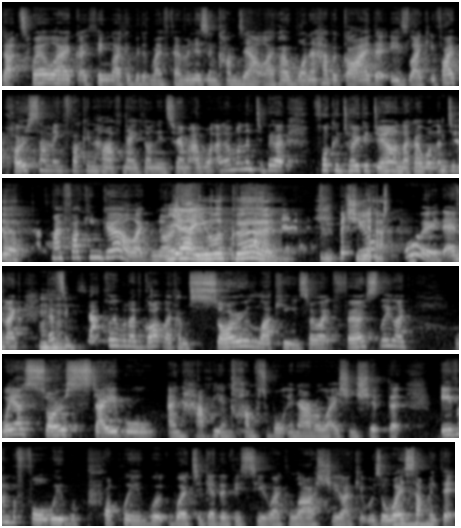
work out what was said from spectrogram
that's where like I think like a bit of my feminism comes out. Like I want to have a guy that is like, if I post something fucking half naked on Instagram, I want don't want them to be like, fucking take it down. Like I want them to be like, that's my fucking girl. Like no, Yeah, you look good. but she yeah. looks good, and like that's Mhm. exactly what I've got. Like I'm so lucky. So like, firstly, like we are so stable and happy and comfortable in our relationship that even before we were properly were, were together this year, like last year, like it was always something that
